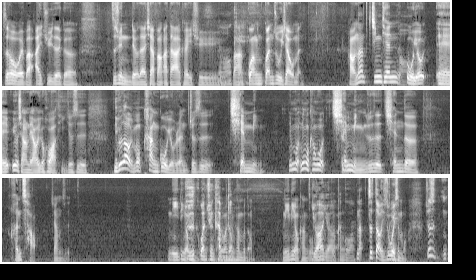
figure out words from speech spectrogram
之后我会把 IG 这个资讯留在下方啊，大家可以去把它关关注一下我们。好，那今天哦我有诶、又想聊一个话题，就是你不知道有没有看过有人就是签名，你有没有你有没有看过签名就是签的很吵这样子？你一定有，就是完全看不懂。完全看不懂，你一定有看过。有啊有啊看过啊。那这到底是为什么？就是你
